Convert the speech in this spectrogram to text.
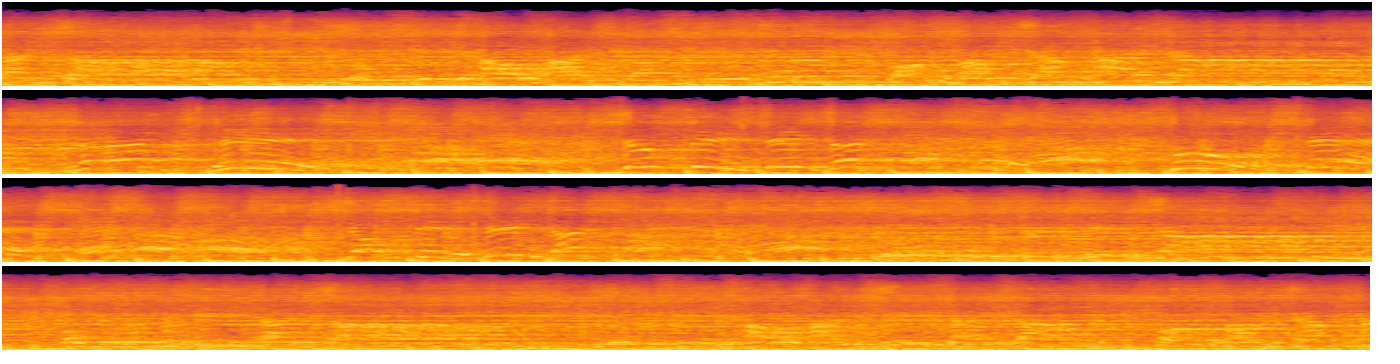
山上，兄弟好汉当自强，光芒像太阳。山上，有一好汉去担当，光芒强。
